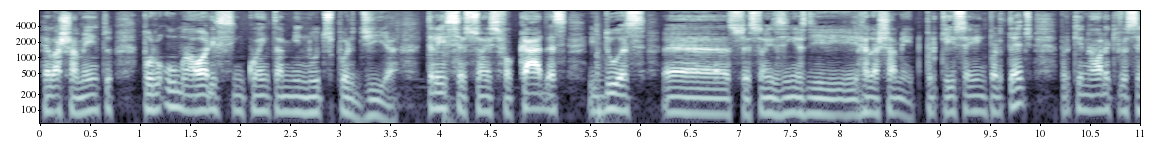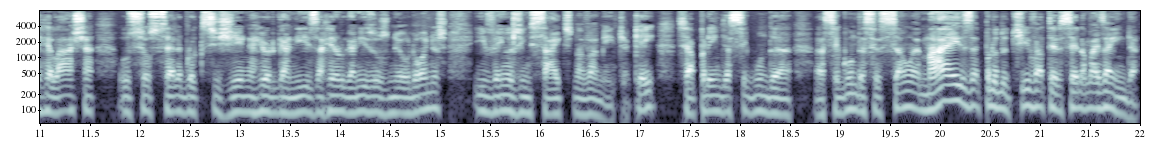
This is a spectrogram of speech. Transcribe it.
relaxamento por uma hora e 50 minutos por dia. Três sessões focadas e duas uh, sessõezinhas de relaxamento. Porque isso é importante, porque na hora que você relaxa, o seu cérebro oxigena, reorganiza, reorganiza os neurônios e vem os insights novamente, ok? Você aprende a segunda, a segunda sessão é mais produtiva, a terceira mais ainda.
